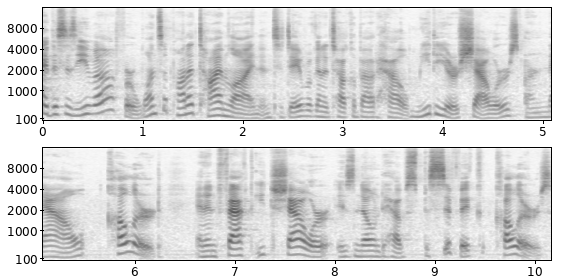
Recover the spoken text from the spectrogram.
Hi, this is Eva for Once Upon a Timeline, and today we're going to talk about how meteor showers are now colored. And in fact, each shower is known to have specific colors.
